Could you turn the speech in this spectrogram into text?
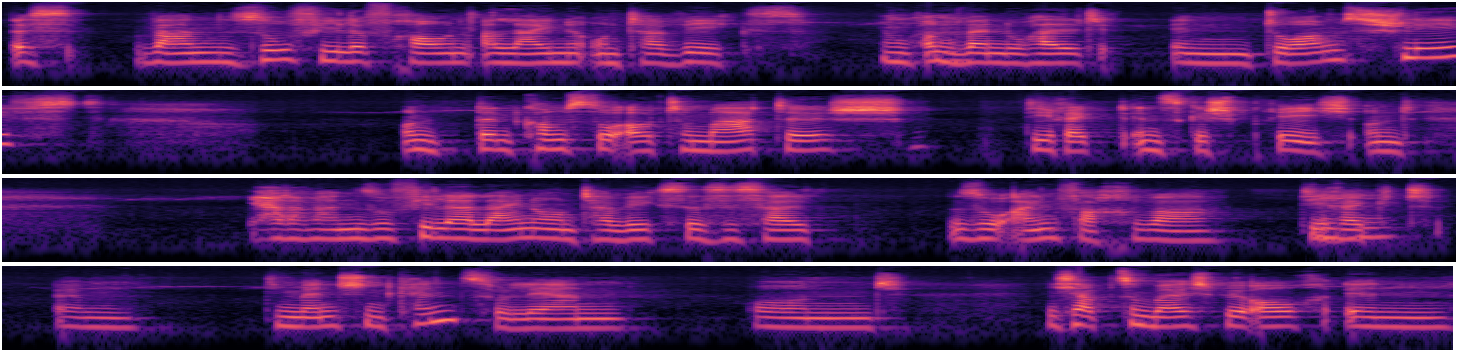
es waren so viele Frauen alleine unterwegs. Okay. Und wenn du halt in Dorms schläfst und dann kommst du automatisch direkt ins Gespräch. Und ja, da waren so viele alleine unterwegs, dass es halt so einfach war, direkt mhm. ähm, die Menschen kennenzulernen. Und ich habe zum Beispiel auch in,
